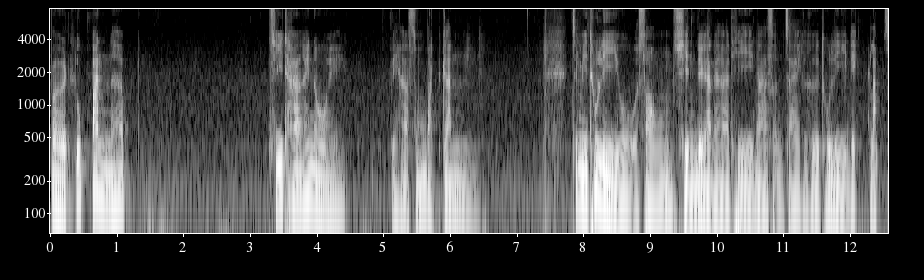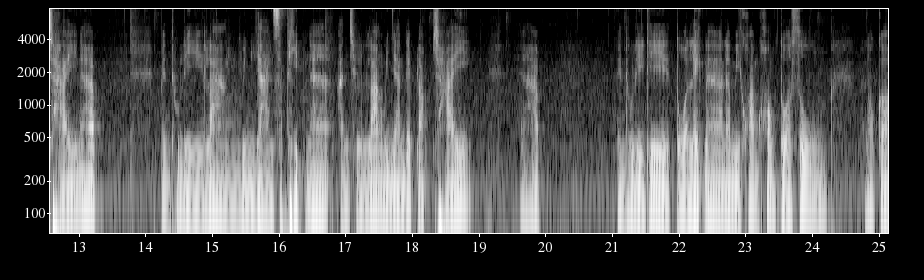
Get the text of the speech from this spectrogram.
เปิดรูปปั้นนะครับ ชี้ทางให้หน่อย ไปหาสมบัติกัน จะมีทุลีอยู่ 2 ชิ้นด้วยกันนะฮะที่น่าสนใจก็คือทุลีเด็กรับใช้นะครับ เป็นทุลีร่างวิญญาณสถิตนะฮะอัญเชิญร่างวิญญาณเด็กรับใช้นะครับ เป็นทุลีที่ตัวเล็กนะฮะแล้วมีความคล่องตัวสูง แล้วก็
